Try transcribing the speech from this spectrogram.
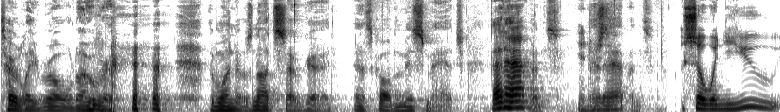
totally rolled over the one that was not so good. And it's called mismatch. That happens. That happens. So when you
